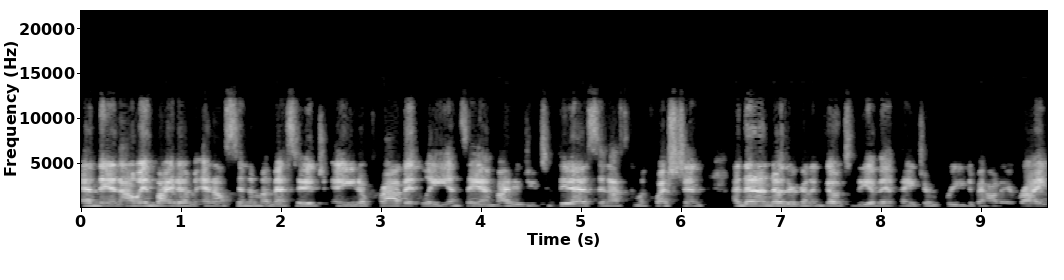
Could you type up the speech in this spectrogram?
and then I'll invite them and I'll send them a message, uh, you know, privately and say, I invited you to this and ask them a question. And then I know they're going to go to the event page and read about it, right?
